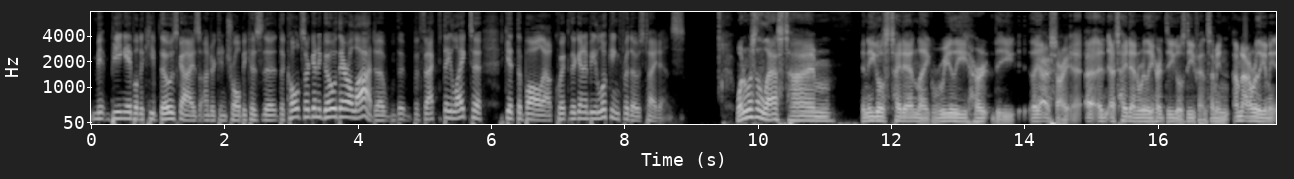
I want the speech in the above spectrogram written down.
m- being able to keep those guys under control because the the Colts are going to go there a lot. Uh, the, the fact that they like to get the ball out quick, they're going to be looking for those tight ends. When was the last time an Eagles tight end like really hurt the? Like, I'm sorry, a, a, tight end really hurt the Eagles defense. I mean, I'm not really gonna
